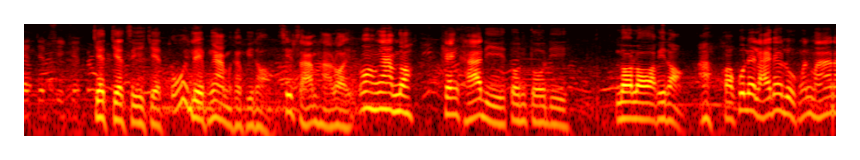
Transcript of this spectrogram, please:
7747 7747 โอ้ยเล็บงามครับพี่น้อง 13หาร้อยโอ้งามเนาะ แข้งขาดีต้นโตดี รอรอพี่น้องอะขอบคุณหลายๆเด้อลูกมันมัน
